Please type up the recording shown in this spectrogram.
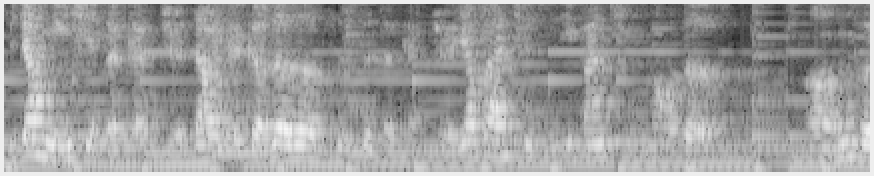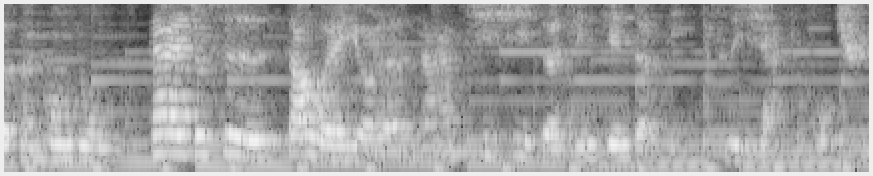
比较明显的感觉到有一个热热刺刺的感觉。要不然，其实一般除毛的，呃，那个疼痛度大概就是稍微有人拿细细的尖尖的笔刺一下就过去，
